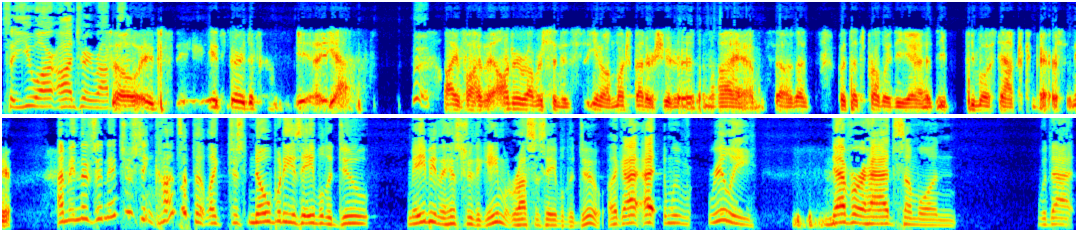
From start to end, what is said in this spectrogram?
So you are Andre Roberson. So it's it's very difficult. Yeah, I find that Andre Roberson is you know a much better shooter than I am. So that, but that's probably the uh, the, the most apt comparison here. I mean, there's an interesting concept that like just nobody is able to do. Maybe in the history of the game, what Russ is able to do. Like I, I we've really never had someone with that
